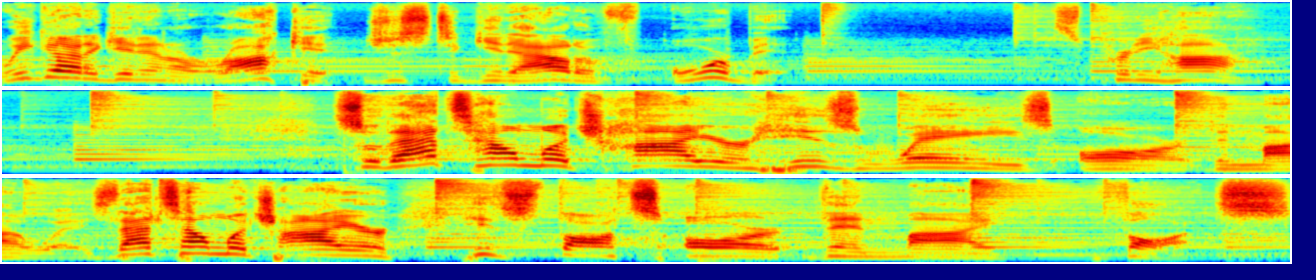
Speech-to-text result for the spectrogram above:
we got to get in a rocket just to get out of orbit. It's pretty high. So that's how much higher his ways are than my ways. That's how much higher his thoughts are than my thoughts.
